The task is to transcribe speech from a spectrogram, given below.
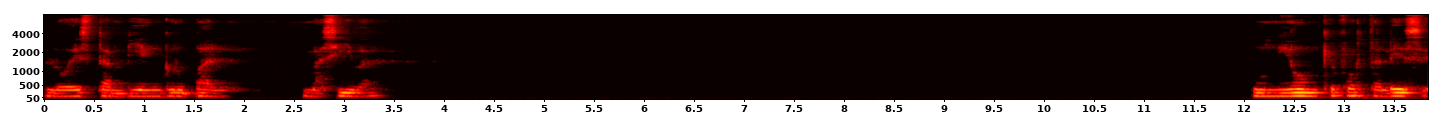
lo es también grupal, masiva. Unión que fortalece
